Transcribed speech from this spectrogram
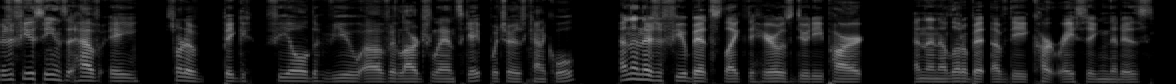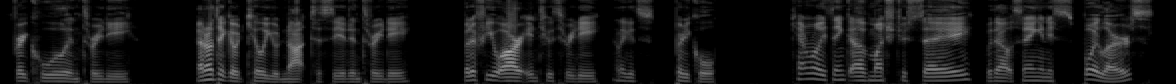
There's a few scenes that have a sort of big field view of a large landscape, which is kind of cool. And then there's a few bits like the hero's duty part, and then a little bit of the kart racing that is very cool in 3D. I don't think it would kill you not to see it in 3D, but if you are into 3D, I think it's pretty cool. Can't really think of much to say without saying any spoilers.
